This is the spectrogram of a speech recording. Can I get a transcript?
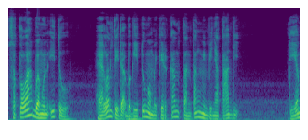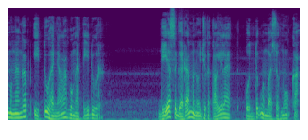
Setelah bangun itu, Helen tidak begitu memikirkan tentang mimpinya tadi. Dia menganggap itu hanyalah bunga tidur. Dia segera menuju ke toilet untuk membasuh muka.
